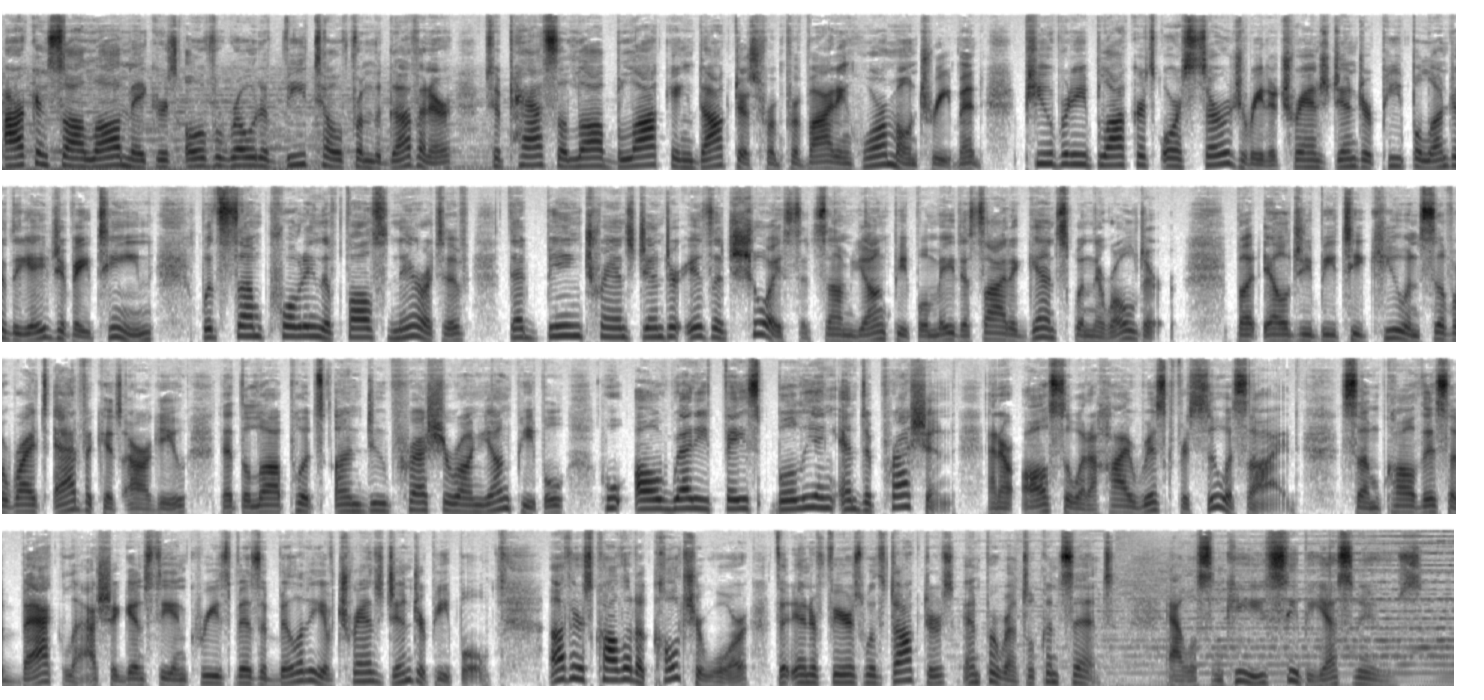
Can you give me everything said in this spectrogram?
Arkansas lawmakers overrode a veto from the governor to pass a law blocking doctors from providing hormone treatment, puberty blockers, or surgery to transgender people under the age of 18, with some quoting the false narrative that being transgender is a choice that some young people may decide against when they're older. But LGBTQ and civil rights advocates argue that the law puts undue pressure on young people who already face bullying and depression and are also at a high risk for suicide. Some call this a backlash against the increased visibility of transgender people. Others call it a culture war that interferes with doctors and parental consent. Allison Keyes, CBS News.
